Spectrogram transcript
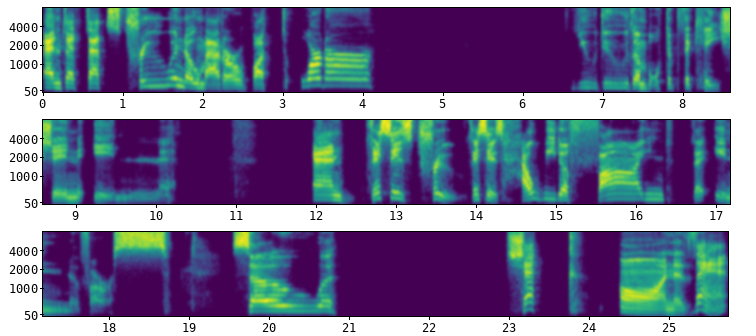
And that that's true no matter what order you do the multiplication in. And this is true. This is how we define the inverse. So check on that.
